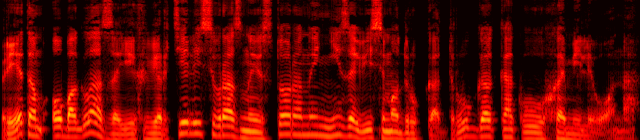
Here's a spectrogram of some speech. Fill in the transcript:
При этом оба глаза их вертелись в разные стороны, независимо друг от друга, как у хамелеона.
